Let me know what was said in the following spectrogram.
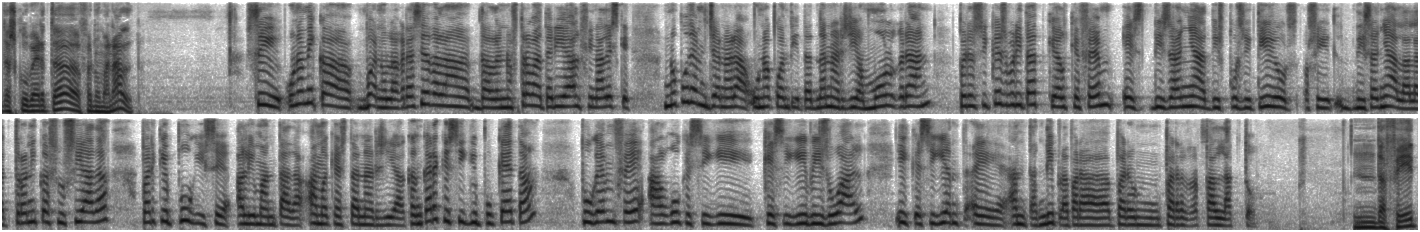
descoberta fenomenal. Sí, una mica... Bueno, la gràcia de la, de la nostra bateria al final és que no podem generar una quantitat d'energia molt gran però sí que és veritat que el que fem és dissenyar dispositius, o sigui, dissenyar l'electrònica associada perquè pugui ser alimentada amb aquesta energia, que encara que sigui poqueta, puguem fer algo que sigui, que sigui visual i que sigui eh, entendible per, a, per, un, per, pel lector. De fet,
